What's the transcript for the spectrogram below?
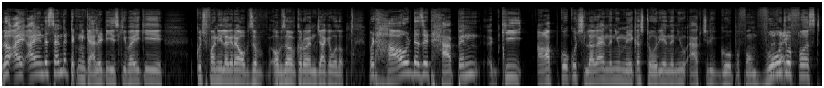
मतलब I I understand the technicalities की भाई कि कुछ फनी लग रहा है ऑब्ज़र्व ऑब्ज़र्व करो एंड जाके वो दो। But how does it happen कि आपको कुछ लगा and then you make a story and then you actually go perform वो जो फ़र्स्ट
